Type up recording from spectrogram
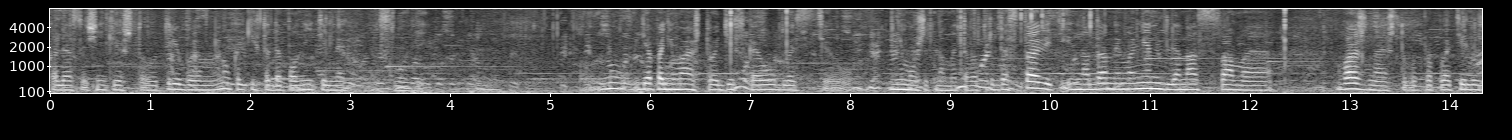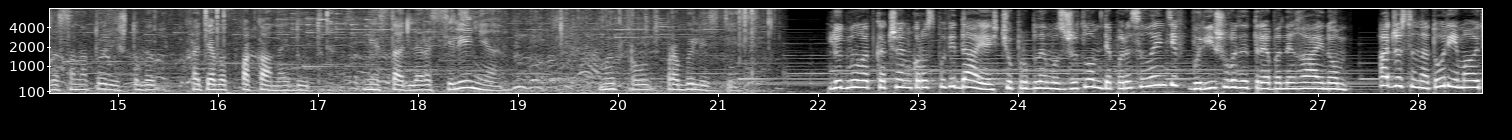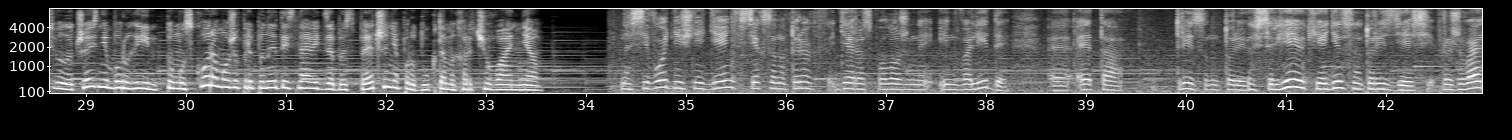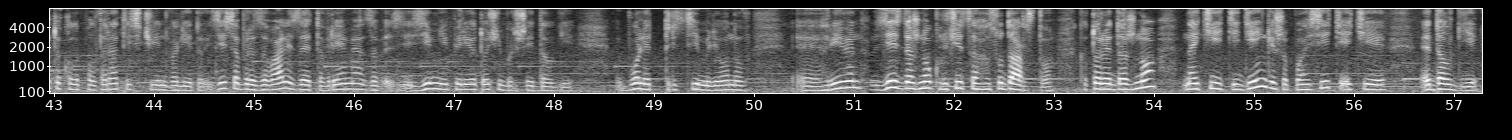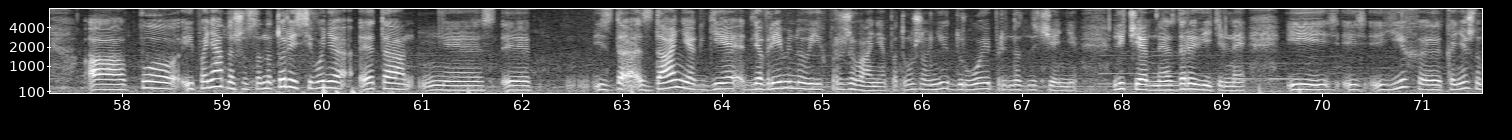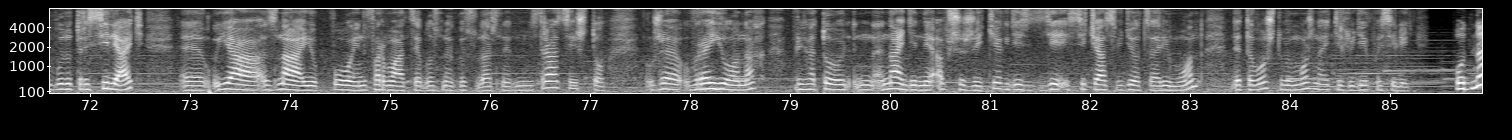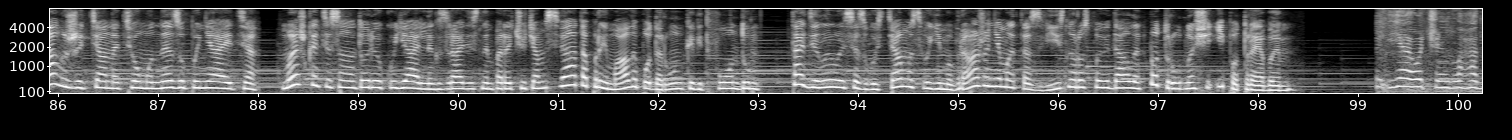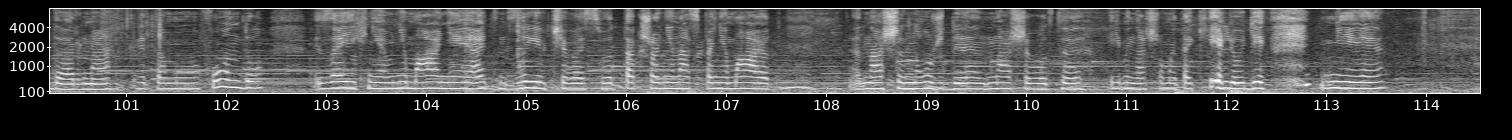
колясочники, что требуем ну, каких-то дополнительных условий. Ну, я понимаю, что Одесская область э, не может нам этого предоставить. И на данный момент для нас самое важное, чтобы проплатили за санаторий, чтобы хотя бы пока найдут места для расселения, мы про- пробыли здесь. Людмила Ткаченко розповідає, що проблему з житлом для переселенців вирішувати треба негайно. Адже санаторії мають величезні борги, тому скоро може припинитись навіть забезпечення продуктами харчування. На сегодняшний день в всех санаториях, где расположены инвалиды, э, это три санатория в Сергеевке и один санаторий здесь. Проживает около полтора тысячи инвалидов. Здесь образовались за это время, за зимний период, очень большие долги. Более 30 миллионов э, гривен. Здесь должно включиться государство, которое должно найти эти деньги, чтобы погасить эти э, долги. А по, и понятно, что санаторий сегодня это э, с- э, изда- здания, где для временного их проживания, потому что у них другое предназначение, лечебное, оздоровительное. И и их, э, конечно, будут расселять. Э, Я знаю по информации областной государственной администрации, что уже в районах приготовлены, найдены общежития, где здесь сейчас ведется ремонт для того, чтобы можно этих людей поселить. Однак життя на цьому не зупиняється. Мешканці санаторію Куяльник з радісним перечуттям свята приймали подарунки від фонду та ділилися з гостями своїми враженнями та, звісно, розповідали про труднощі і потреби. Я очень благодарна этому фонду за их внимание, отзывчивость, вот так, что они нас понимают, наши нужды, наши вот э, именно, что мы такие люди не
